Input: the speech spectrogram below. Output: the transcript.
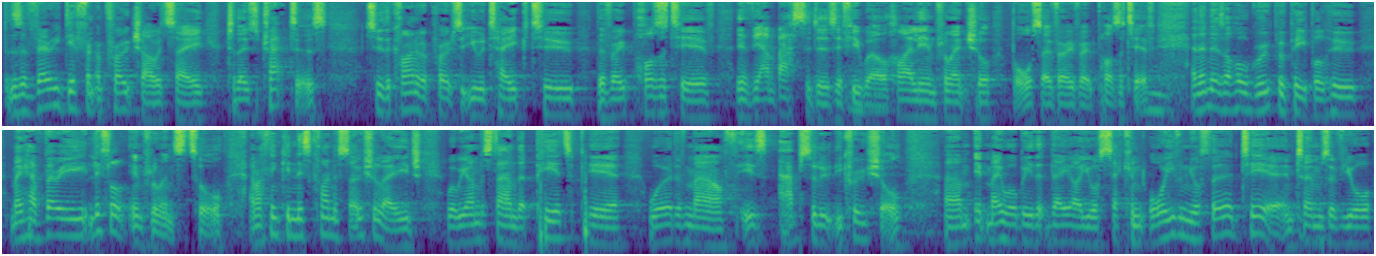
But there's a very different approach, I would say, to those detractors to the kind of approach that you would take to the very positive, you know, the ambassadors, if you will, highly influential, but also very, very positive. Mm. And then there's a whole group of people who may have very little influence at all. And I think in this kind of social age where we understand that peer to peer, word of mouth is absolutely crucial, um, it may well be that they are your second or even your third tier in terms of your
